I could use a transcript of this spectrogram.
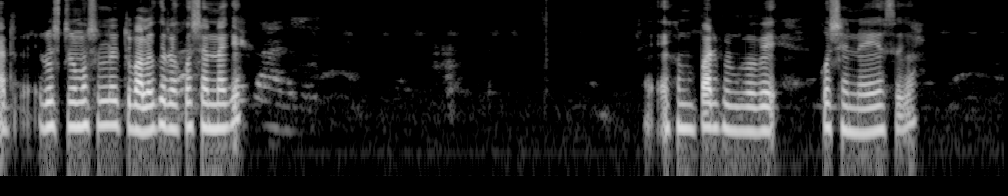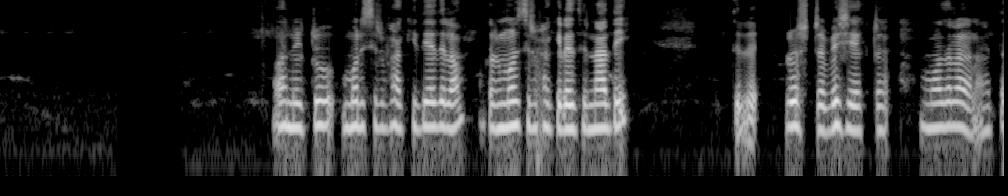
আর রোস্টের মশলা একটু ভালো করে কষার নাগে এখন পারফেক্ট ভাবে কষানো হয়ে গেছে গা। ওখানে একটু মরিচের ফাঁকি দিয়ে দিলাম, কারণ মরিচের ফাঁকিটা যদি না দিই, তাহলে রোস্টটা বেশি একটা মজা লাগে না। হয়তো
